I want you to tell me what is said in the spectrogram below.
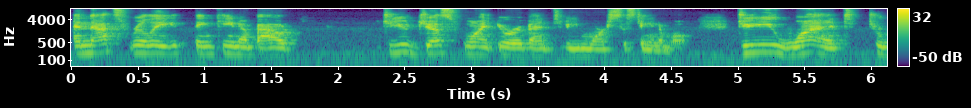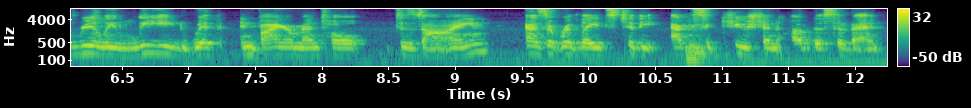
and that's really thinking about do you just want your event to be more sustainable do you want to really lead with environmental design as it relates to the hmm. execution of this event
